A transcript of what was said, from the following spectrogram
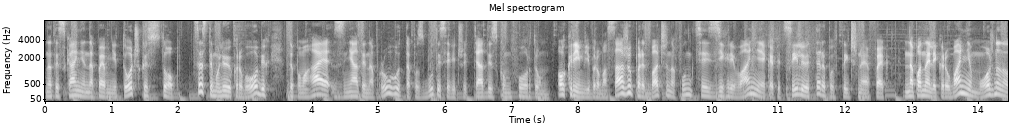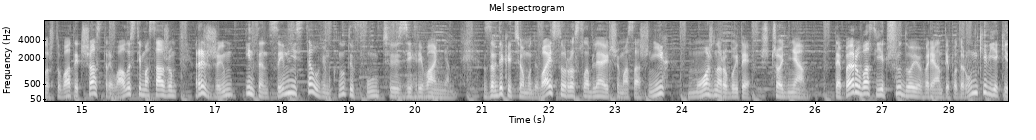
натискання на певні точки стоп. Це стимулює кровообіг, допомагає зняти напругу та позбутися відчуття дискомфорту. Окрім вібромасажу, передбачена функція зігрівання, яка підсилює терапевтичний ефект. На панелі керування можна налаштувати час тривалості масажу, режим, інтенсивність та увімкнути функцію зігрівання. Завдяки цьому девайсу розслабляючий масаж ніг можна робити щодня. Тепер у вас є чудові варіанти подарунків, які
